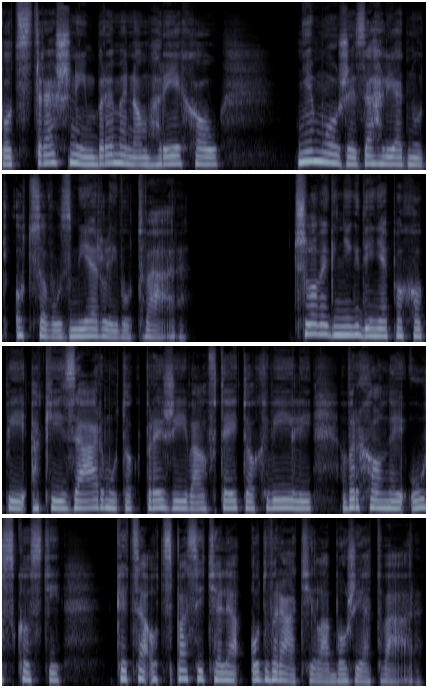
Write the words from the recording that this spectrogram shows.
pod strašným bremenom hriechov, nemôže zahliadnúť otcovu zmierlivú tvár. Človek nikdy nepochopí, aký zármutok prežíval v tejto chvíli vrcholnej úzkosti, keď sa od spasiteľa odvrátila Božia tvár.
